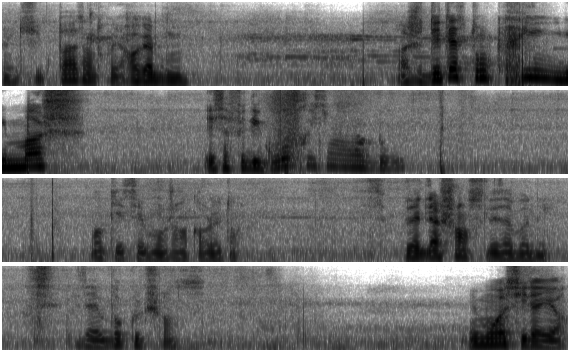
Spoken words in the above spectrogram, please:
Je ne suis pas un trouillard. Regarde. Ah, je déteste ton cri, il est moche. Et ça fait des gros frissons dans le dos. Ok, c'est bon, j'ai encore le temps. Vous avez de la chance, les abonnés. Vous avez beaucoup de chance. Et moi aussi, d'ailleurs.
